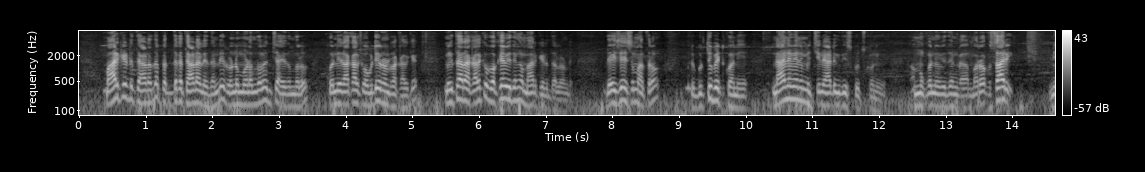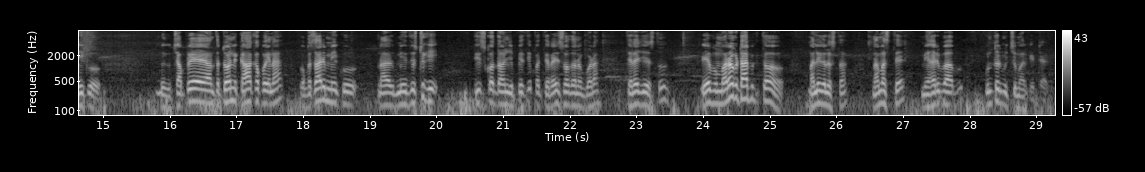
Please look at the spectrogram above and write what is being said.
మార్కెట్ తేడాతో పెద్దగా తేడా లేదండి. రెండు మూడు వందల నుంచి ఐదు వందలు కొన్ని రకాలకి ఒకటి రెండు రకాలకి మిగతా రకాలకి ఒకే విధంగా మార్కెట్ ధరలు ఉన్నాయి. దయచేసి మాత్రం మీరు గుర్తుపెట్టుకొని నాణ్యమైన మిర్చిని ఆటకి తీసుకొచ్చుకొని అమ్ముకునే విధంగా మరొకసారి మీకు మీకు చెప్పే అంత టోన్ కాకపోయినా ఒకసారి మీకు నా మీ దృష్టికి తీసుకొద్దామని చెప్పేసి ప్రతి రైతు సోదరునికి కూడా తెలియజేస్తూ రేపు మరొక టాపిక్తో మళ్ళీ కలుస్తా. నమస్తే మీ హరిబాబు గుంటూరు మిర్చి మార్కెట్ యార్డ్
